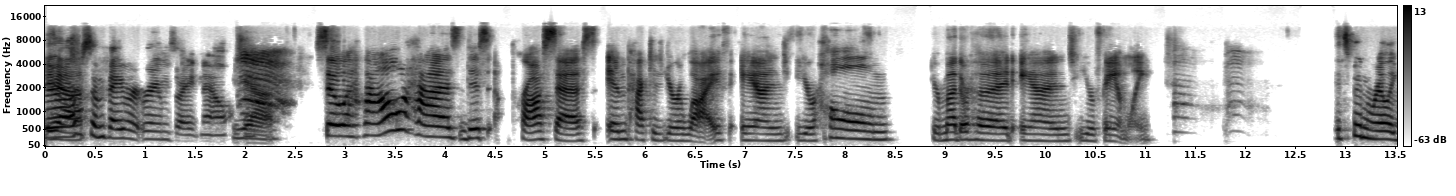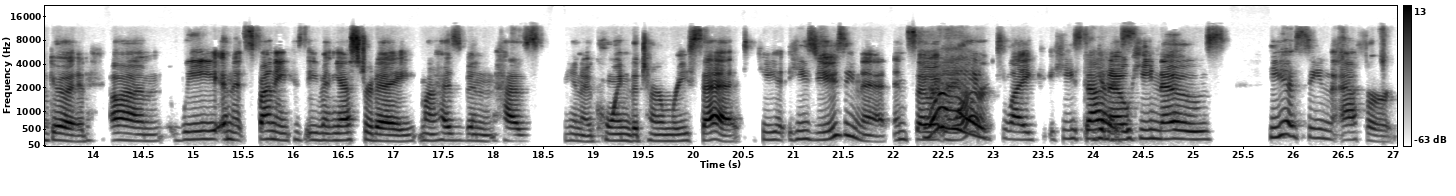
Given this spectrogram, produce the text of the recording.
there yeah. are some favorite rooms right now. Yeah. So, how has this process impacted your life and your home, your motherhood, and your family? It's been really good. Um, we and it's funny because even yesterday, my husband has you know coined the term reset. He he's using it. And so it worked. Like he's you know he knows he has seen the effort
